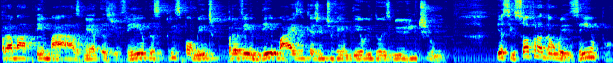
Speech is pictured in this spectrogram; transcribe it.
para bater as metas de vendas, principalmente para vender mais do que a gente vendeu em 2021. E assim, só para dar um exemplo,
